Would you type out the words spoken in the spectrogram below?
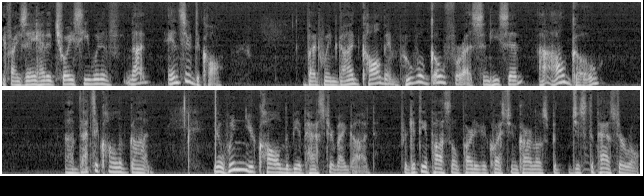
if Isaiah had a choice, he would have not answered the call. But when God called him, who will go for us? And he said, I'll go. Uh, that's a call of God. You know, when you're called to be a pastor by God, forget the apostle part of your question, Carlos, but just the pastor role.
